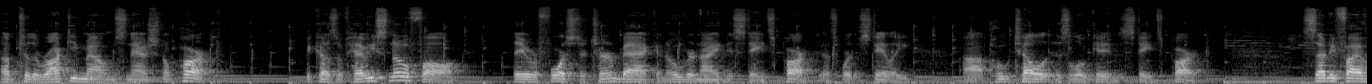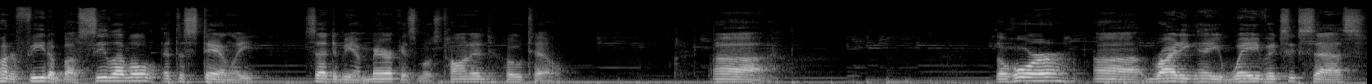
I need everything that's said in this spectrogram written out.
up to the Rocky Mountains National Park. Because of heavy snowfall, they were forced to turn back and overnight in Estes Park. That's where the Stanley uh, hotel is located in Estes Park. 7,500 feet above sea level at the Stanley, said to be America's most haunted hotel. Uh, the horror uh, riding a wave of success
